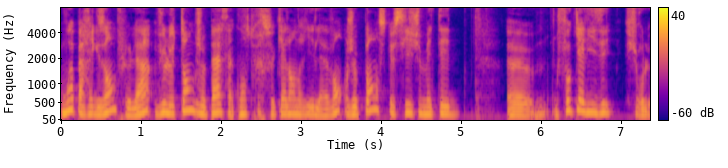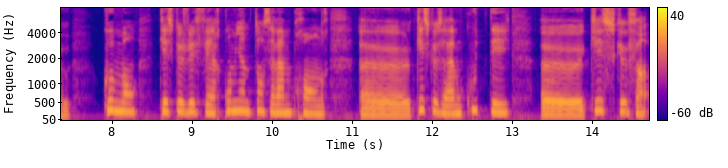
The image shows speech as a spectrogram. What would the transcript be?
moi, par exemple, là, vu le temps que je passe à construire ce calendrier de l'Avent, je pense que si je m'étais focalisée sur le comment, qu'est-ce que je vais faire, combien de temps ça va me prendre, euh, qu'est-ce que ça va me coûter, euh, qu'est-ce que, enfin,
